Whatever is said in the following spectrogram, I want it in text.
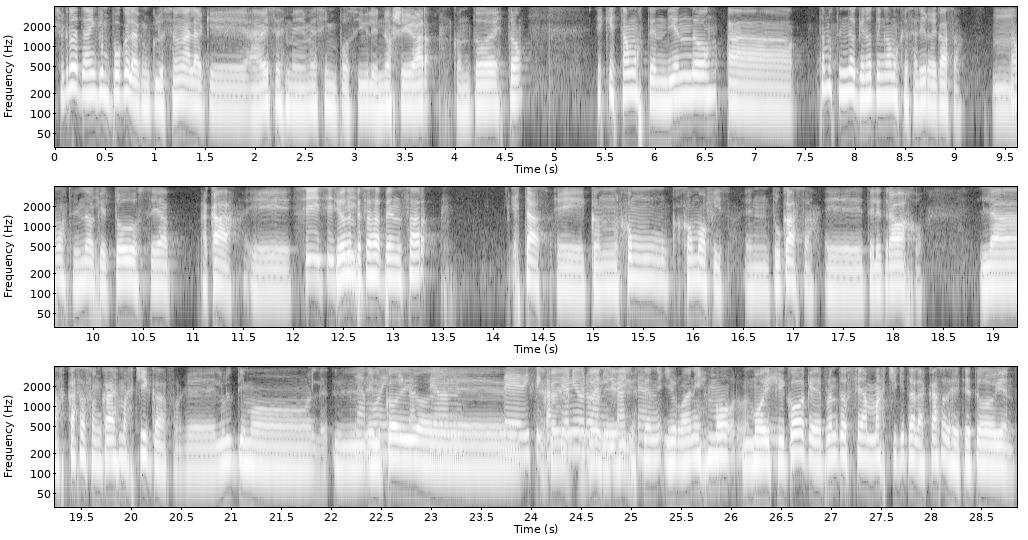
Yo creo también que un poco la conclusión a la que a veces me, me es imposible no llegar con todo esto es que estamos tendiendo a. Estamos tendiendo a que no tengamos que salir de casa. Mm, estamos tendiendo a que todo sea acá. Eh, Sí, sí, si vos empezás a pensar, estás eh, con home, home office en tu casa, eh, teletrabajo. Las casas son cada vez más chicas porque el último, el, La el código de, de edificación y código- urbanización. edificación y urbanismo sí. modificó que de pronto sean más chiquitas las casas y esté todo bien.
